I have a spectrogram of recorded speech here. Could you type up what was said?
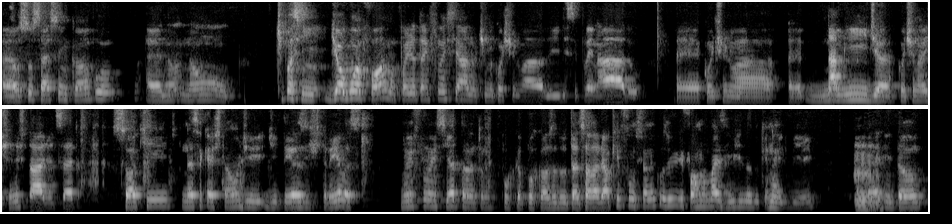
é, o sucesso em campo é, não, não, Tipo assim, de alguma forma pode até influenciar no time continuar ali disciplinado, é, continuar é, na mídia, continuar enchendo estádio, etc. Só que nessa questão de, de ter as estrelas não influencia tanto, né? Porque, por causa do teto salarial que funciona inclusive de forma mais rígida do que na NBA. Uhum. Né? Então,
